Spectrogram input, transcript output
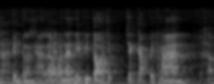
ใช่เป็นพลังงาน แล้ววันนั้นเนี่ยพี่ต่อจะจะกลับไปทานครับ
